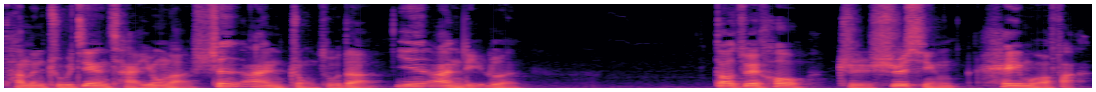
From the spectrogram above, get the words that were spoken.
他们逐渐采用了深暗种族的阴暗理论，到最后只施行黑魔法。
